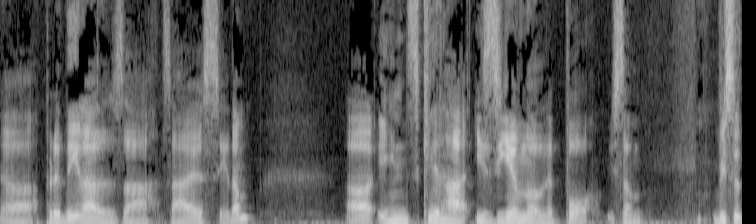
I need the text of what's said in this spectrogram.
uh, predelali za, za iOS 7 uh, in zgleda izjemno lepo. Mislim, v bistvu,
